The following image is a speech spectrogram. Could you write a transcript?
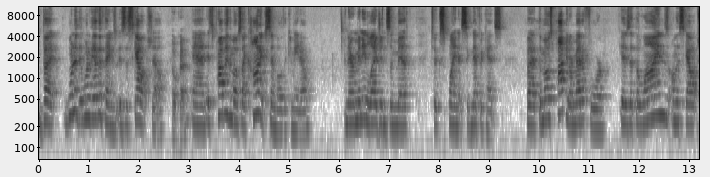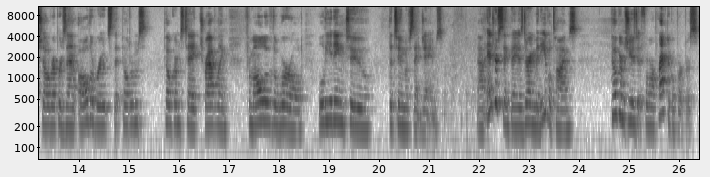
but one of the one of the other things is the scallop shell. Okay. and it's probably the most iconic symbol of the camino. And there are many legends and myths to explain its significance. But the most popular metaphor is that the lines on the scallop shell represent all the routes that pilgrims pilgrims take traveling from all over the world leading to the tomb of st james. Now, interesting thing is during medieval times, pilgrims used it for more practical purpose.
